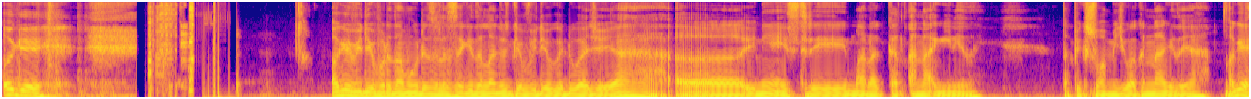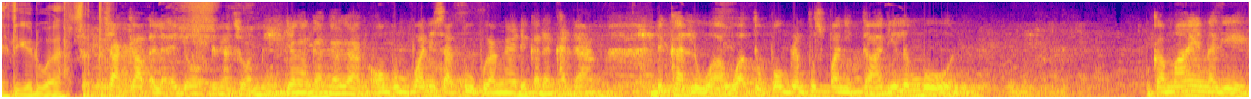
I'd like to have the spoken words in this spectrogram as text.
Oke. Oke video pertama udah selesai kita lanjut ke video kedua aja ya. Eh ini yang istri marah kat anak gini nih. Tapi suami juga kena gitu ya. Oke tiga dua satu. Cakap elok-elok dengan suami. Jangan garang-garang. Orang perempuan ni satu perangai dia kadang-kadang. Dekat luar, waktu program Puspanita, dia lembut. Bukan main lagi.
